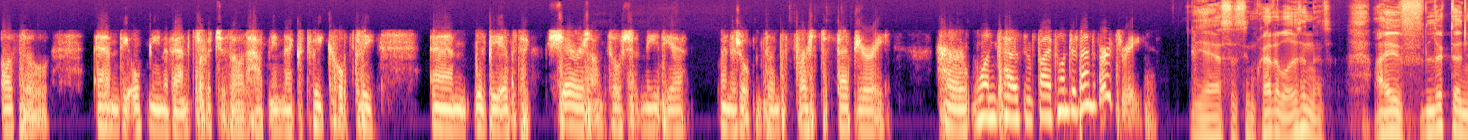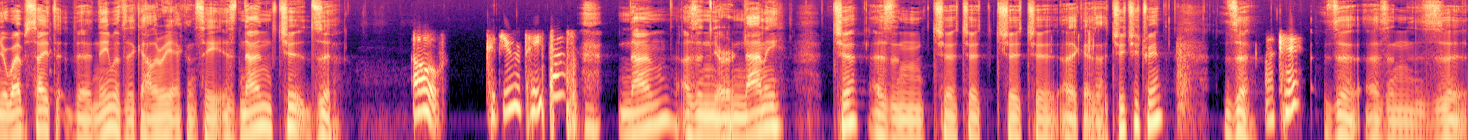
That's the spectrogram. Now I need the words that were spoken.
also um, the opening event, which is all happening next week. Hopefully, um, we'll be able to share it on social media when it opens on the 1st of February, her 1,500th anniversary. Yes, it's incredible, isn't it? I've looked on your website. The name of the gallery I can see is Nan Chu Zi. Oh, could you repeat that? Nan, as in your nanny. Ch, as in ch, ch, ch, ch, like as a choo choo train. Z, Okay. z, as in z.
